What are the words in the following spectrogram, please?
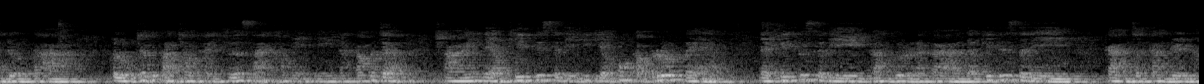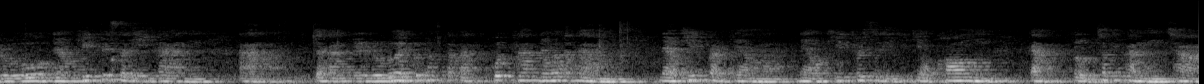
นโดตากลุ่มชาติพันธุ์ชาวไทยเชื้อสายเขมรนี้นะคะก็จะใช้แนวคิดทฤษฎีที่เกี่ยวข้องกับรูปแบบแนวคิดทฤษฎีการบูรณาการแนวคิดทฤษฎี การจัดการเรียนรู้ แนวคิดทฤษฎีการจากการเรียนรู้ด้วยพุทธตะพุทธนวัตกรรม แนวคิดปรัชญาแนวคิดทฤษฎีที่เกี่ยวข้อง กับกลุ่มชาติพันธุ์ชาว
